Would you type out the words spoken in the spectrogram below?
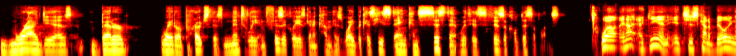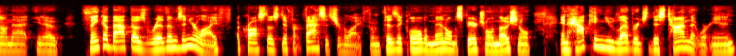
more ideas, better way to approach this mentally and physically is going to come his way because he's staying consistent with his physical disciplines. Well, and I, again, it's just kind of building on that. You know, think about those rhythms in your life across those different facets of your life from physical to mental to spiritual emotional and how can you leverage this time that we're in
